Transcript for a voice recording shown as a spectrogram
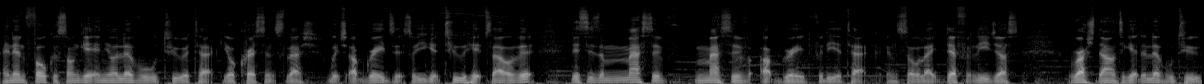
and then focus on getting your level 2 attack your crescent slash which upgrades it so you get two hits out of it. This is a massive massive upgrade for the attack. And so like definitely just rush down to get the level 2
